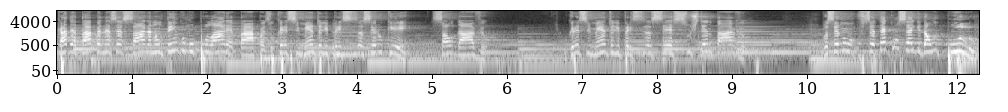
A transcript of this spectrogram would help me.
Cada etapa é necessária, não tem como pular etapas. O crescimento ele precisa ser o quê? Saudável. O crescimento ele precisa ser sustentável. Você não, você até consegue dar um pulo,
